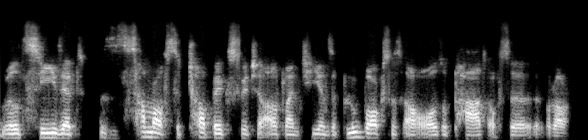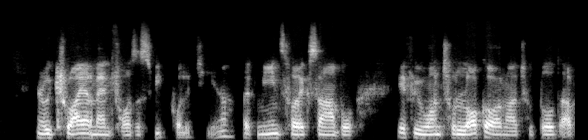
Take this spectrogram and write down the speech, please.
will see that some of the topics which are outlined here in the blue boxes are also part of the requirement for the suite quality. Yeah? That means, for example, if we want to log on or to build up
